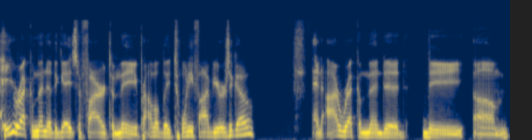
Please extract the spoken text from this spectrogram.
he recommended the gates of fire to me probably 25 years ago and i recommended the um,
